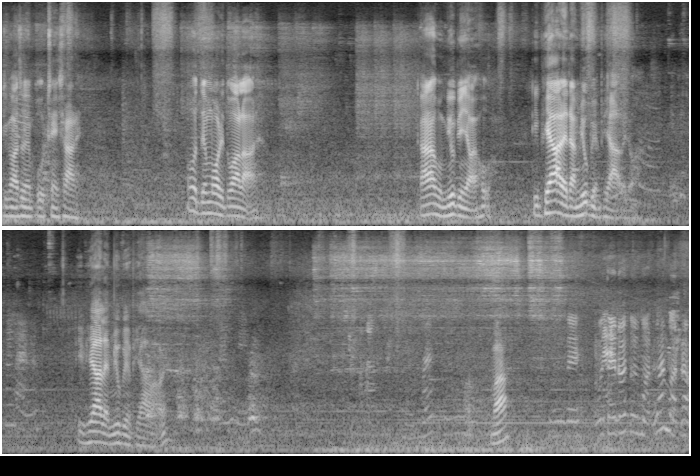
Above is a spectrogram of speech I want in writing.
ဒီမှာဆိုရင်ပိုထင်ရှားတယ်ဟိုတင်မောတွေသွားလာတယ်ဒါကတော့ဟိုမျိုးပြင်ရအောင်ဟိုဒီဖះရတယ်ဒါမျိုးပြင်ဖះပဲတော့ဒီဖះလည်းမျိုးပြင်ဖះပါပဲမာ Đây, ôi thế đối tôi mệt quá mệt rồi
